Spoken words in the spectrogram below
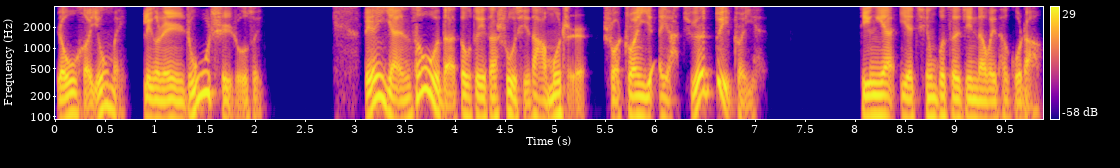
柔和优美，令人如痴如醉。连演奏的都对他竖起大拇指，说专业。哎呀，绝对专业。丁燕也情不自禁的为他鼓掌。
